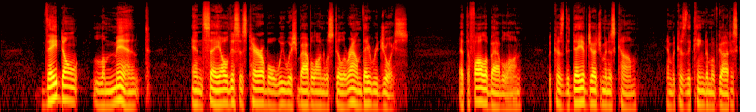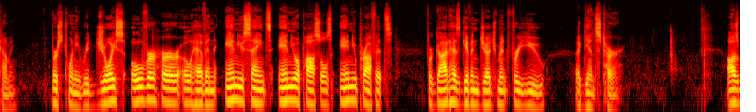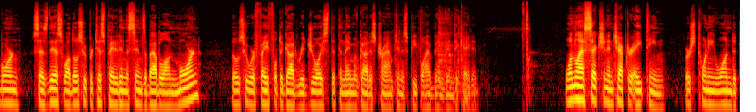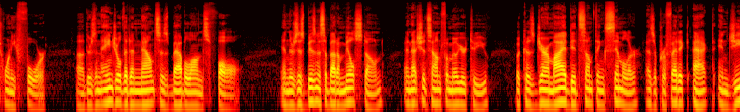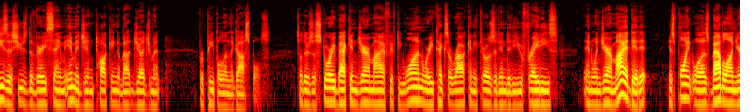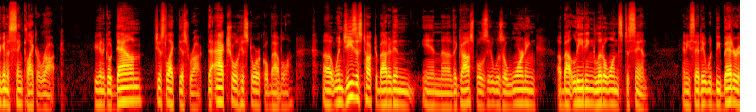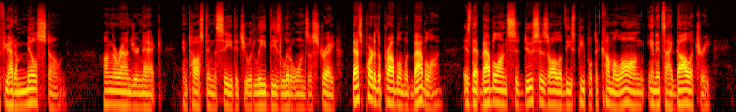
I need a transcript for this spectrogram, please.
They don't lament and say, oh, this is terrible, we wish Babylon was still around, they rejoice at the fall of Babylon because the day of judgment has come and because the kingdom of God is coming. Verse 20 Rejoice over her, O heaven, and you saints, and you apostles, and you prophets, for God has given judgment for you against her. Osborne says this while those who participated in the sins of Babylon mourn, those who were faithful to God rejoice that the name of God has triumphed and his people have been vindicated. One last section in chapter 18, verse 21 to 24. Uh, there's an angel that announces Babylon's fall. And there's this business about a millstone, and that should sound familiar to you because Jeremiah did something similar as a prophetic act, and Jesus used the very same image in talking about judgment for people in the Gospels. So there's a story back in Jeremiah 51 where he takes a rock and he throws it into the Euphrates. And when Jeremiah did it, his point was Babylon, you're going to sink like a rock. You're going to go down just like this rock, the actual historical Babylon. Uh, when Jesus talked about it in, in uh, the Gospels, it was a warning about leading little ones to sin. And he said it would be better if you had a millstone hung around your neck and tossed in the sea that you would lead these little ones astray. That's part of the problem with Babylon is that Babylon seduces all of these people to come along in its idolatry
